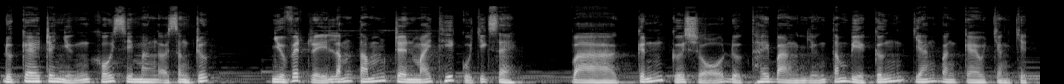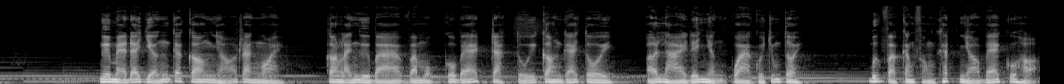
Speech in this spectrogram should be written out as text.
Được kê trên những khối xi măng ở sân trước. Nhiều vết rỉ lấm tấm trên mái thiết của chiếc xe và kính cửa sổ được thay bằng những tấm bìa cứng dán băng keo chằng chịt. Người mẹ đã dẫn các con nhỏ ra ngoài, còn lại người bà và một cô bé trạc tuổi con gái tôi ở lại để nhận quà của chúng tôi. Bước vào căn phòng khách nhỏ bé của họ,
